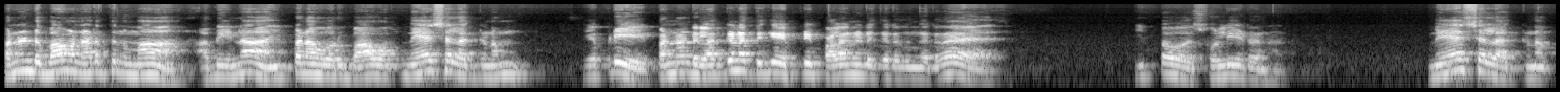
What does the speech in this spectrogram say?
பன்னெண்டு பாவம் நடத்தணுமா அப்படின்னா இப்ப நான் ஒரு பாவம் மேஷ லக்னம் எப்படி பன்னெண்டு லக்னத்துக்கு எப்படி பலன் எடுக்கிறதுங்கிறத இப்ப சொல்லிடுறேன் நான். மேஷ லக்னம்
